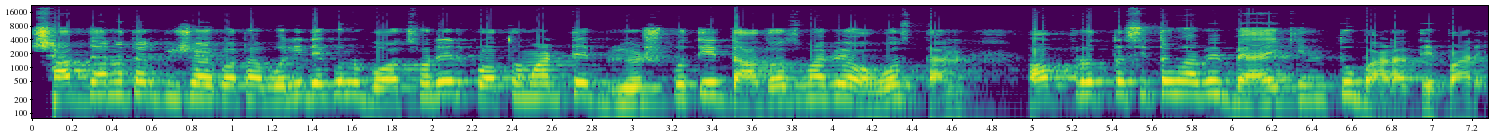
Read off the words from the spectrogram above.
সাবধানতার বিষয়ে কথা বলি, দেখুন বছরের প্রথমার্ধে বৃহস্পতির দ্বাদশভাবে অবস্থান অপ্রত্যাশিতভাবে ব্যয় কিন্তু বাড়াতে পারে।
